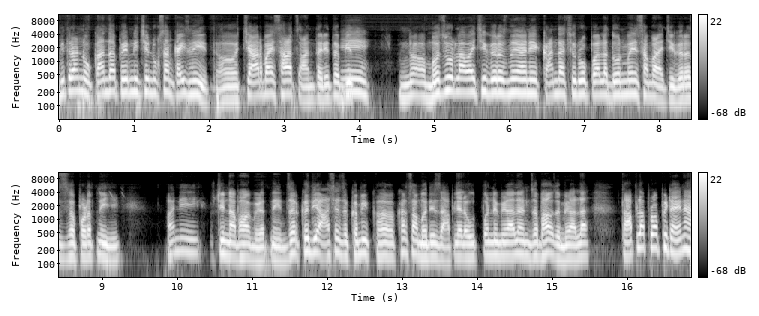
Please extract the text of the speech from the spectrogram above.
मित्रांनो कांदा पेरणीचे नुकसान काहीच नाही चार बाय सहाचं अंतर येतं. मजूर लावायची गरज नाही आणि कांद्याच्या रोपाला दोन महिने सांभाळायची गरज पडत नाही आणि गोष्टींना भाव मिळत नाही. जर कधी अशा जर कमी ख- खर्चामध्ये जर आपल्याला उत्पन्न मिळालं आणि जर भाव जर मिळाला तर आपला प्रॉफिट आहे ना.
